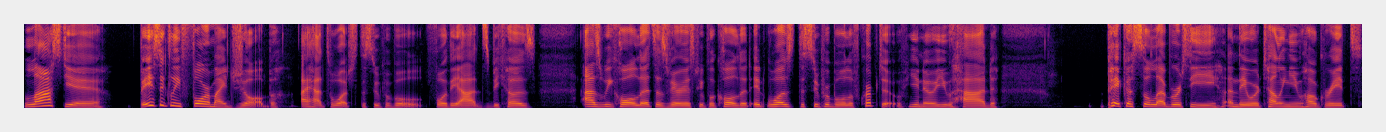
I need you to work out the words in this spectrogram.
last year, basically for my job, I had to watch the Super Bowl for the ads because, as we called it, as various people called it, it was the Super Bowl of crypto. You know, you had pick a celebrity and they were telling you how great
